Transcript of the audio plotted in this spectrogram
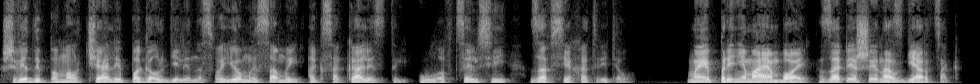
Шведы помолчали, погалдели на своем, и самый аксакалистый, Улов Цельсий, за всех ответил. «Мы принимаем бой. Запиши нас, герцог!»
